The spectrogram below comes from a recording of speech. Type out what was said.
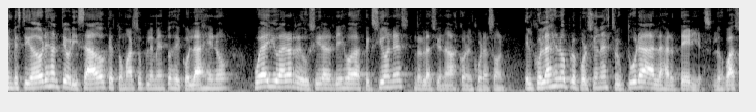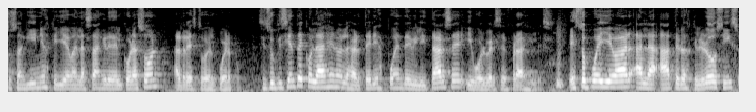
investigadores han teorizado que tomar suplementos de colágeno puede ayudar a reducir el riesgo de afecciones relacionadas con el corazón. El colágeno proporciona estructura a las arterias, los vasos sanguíneos que llevan la sangre del corazón al resto del cuerpo. Sin suficiente colágeno, las arterias pueden debilitarse y volverse frágiles. Esto puede llevar a la aterosclerosis,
